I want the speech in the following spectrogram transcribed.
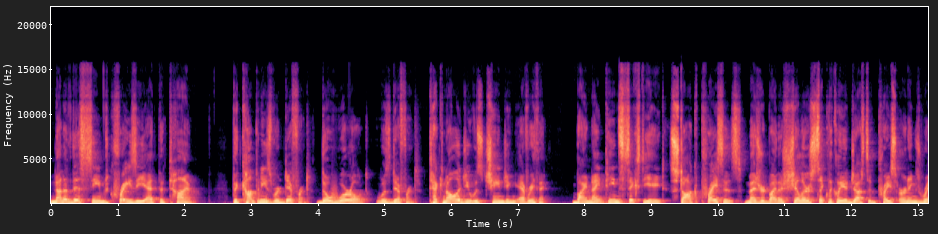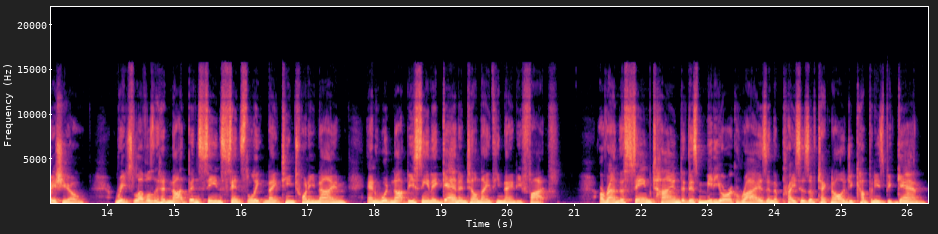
None of this seemed crazy at the time. The companies were different. The world was different. Technology was changing everything. By 1968, stock prices, measured by the Shiller cyclically adjusted price earnings ratio, reached levels that had not been seen since late 1929 and would not be seen again until 1995. Around the same time that this meteoric rise in the prices of technology companies began,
